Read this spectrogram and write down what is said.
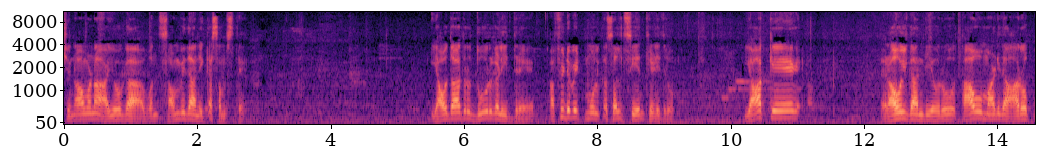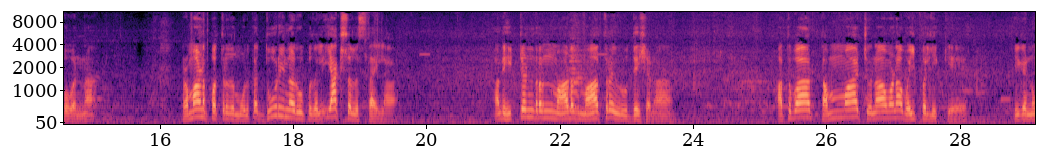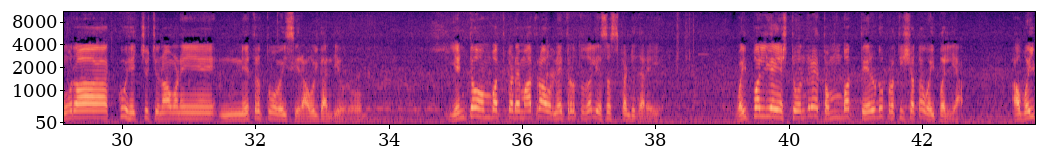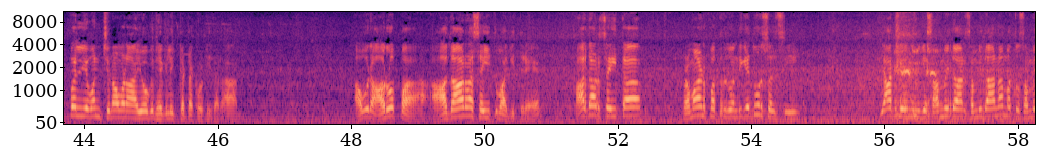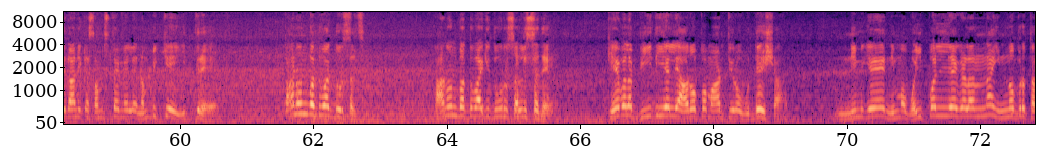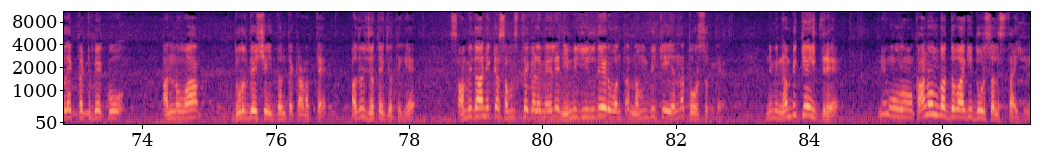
ಚುನಾವಣಾ ಆಯೋಗ ಒಂದು ಸಾಂವಿಧಾನಿಕ ಸಂಸ್ಥೆ. ಯಾವುದಾದ್ರೂ ದೂರುಗಳಿದ್ದರೆ ಅಫಿಡವಿಟ್ ಮೂಲಕ ಸಲ್ಲಿಸಿ ಅಂತ ಹೇಳಿದರು. ಯಾಕೆ ರಾಹುಲ್ ಗಾಂಧಿಯವರು ತಾವು ಮಾಡಿದ ಆರೋಪವನ್ನು ಪ್ರಮಾಣ ಪತ್ರದ ಮೂಲಕ ದೂರಿನ ರೂಪದಲ್ಲಿ ಯಾಕೆ ಸಲ್ಲಿಸ್ತಾ ಇಲ್ಲ? ಅಂದರೆ ಹಿಟ್ ಆ್ಯಂಡ್ ರನ್ ಮಾಡೋದು ಮಾತ್ರ ಇವ್ರ ಉದ್ದೇಶನಾ? ಅಥವಾ ತಮ್ಮ ಚುನಾವಣಾ ವೈಫಲ್ಯಕ್ಕೆ ಈಗ ನೂರಕ್ಕೂ ಹೆಚ್ಚು ಚುನಾವಣೆ ನೇತೃತ್ವ ವಹಿಸಿ ರಾಹುಲ್ ಗಾಂಧಿಯವರು, ಎಂಟು ಒಂಬತ್ತು ಕಡೆ ಮಾತ್ರ ಅವ್ರ ನೇತೃತ್ವದಲ್ಲಿ ಯಶಸ್ಸು ಕಂಡಿದ್ದಾರೆ. ವೈಫಲ್ಯ ಎಷ್ಟು ಅಂದರೆ ತೊಂಬತ್ತೆರಡು ಪ್ರತಿಶತ ವೈಫಲ್ಯ. ಆ ವೈಫಲ್ಯವನ್ನು ಚುನಾವಣಾ ಆಯೋಗದ ಹೆಗಲಿಗೆ ಕಟ್ಟ ಕೊಟ್ಟಿದ್ದಾರಾ? ಅವರ ಆರೋಪ ಆಧಾರ ಸಹಿತವಾಗಿದ್ದರೆ ಆಧಾರ ಸಹಿತ ಪ್ರಮಾಣ ಪತ್ರದೊಂದಿಗೆ ದೂರು ಸಲ್ಲಿಸಿ. ಯಾಕೆ ನಿಮಗೆ ಸಂವಿಧಾನ ಸಂವಿಧಾನ ಮತ್ತು ಸಂವಿಧಾನಿಕ ಸಂಸ್ಥೆ ಮೇಲೆ ನಂಬಿಕೆ ಇದ್ದರೆ ಕಾನೂನುಬದ್ಧವಾಗಿ ದೂರು ಸಲ್ಲಿಸಿ. ಕಾನೂನುಬದ್ಧವಾಗಿ ದೂರು ಸಲ್ಲಿಸದೆ ಕೇವಲ ಬೀದಿಯಲ್ಲಿ ಆರೋಪ ಮಾಡ್ತಿರೋ ಉದ್ದೇಶ ನಿಮಗೆ ನಿಮ್ಮ ವೈಫಲ್ಯಗಳನ್ನು ಇನ್ನೊಬ್ಬರು ತಲೆ ಕಟ್ಟಬೇಕು ಅನ್ನುವ ದುರುದ್ದೇಶ ಇದ್ದಂತೆ ಕಾಣುತ್ತೆ. ಅದ್ರ ಜೊತೆ ಜೊತೆಗೆ ಸಾಂವಿಧಾನಿಕ ಸಂಸ್ಥೆಗಳ ಮೇಲೆ ನಿಮಗಿಲ್ಲದೆ ಇರುವಂಥ ನಂಬಿಕೆಯನ್ನು ತೋರಿಸುತ್ತೆ. ನಿಮಗೆ ನಂಬಿಕೆ ಇದ್ದರೆ ನೀವು ಕಾನೂನುಬದ್ಧವಾಗಿ ದೂರು ಸಲ್ಲಿಸ್ತಾ ಇದ್ರಿ.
